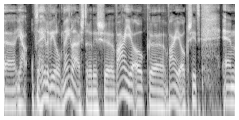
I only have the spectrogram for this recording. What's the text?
uh, ja, op de hele wereld meeluisteren. Dus uh, waar, je ook, uh, waar je ook zit. En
